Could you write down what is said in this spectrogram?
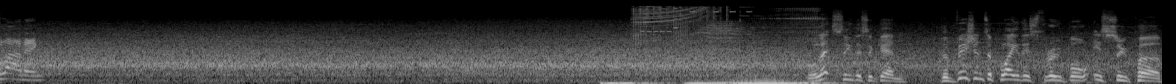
planning. Well, let's see this again. The vision to play this through ball is superb.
